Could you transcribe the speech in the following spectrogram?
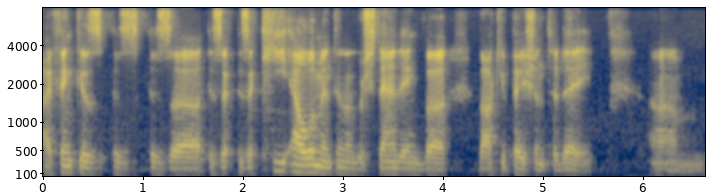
I think is is is a, is a, is a key element in understanding the, the occupation today. Um,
